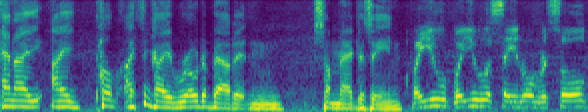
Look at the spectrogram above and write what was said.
And I I pub, I think I wrote about it in some magazine. But you, but you were saying oversold.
